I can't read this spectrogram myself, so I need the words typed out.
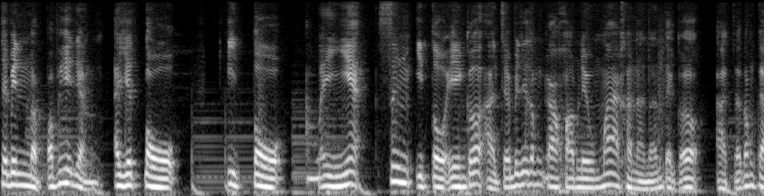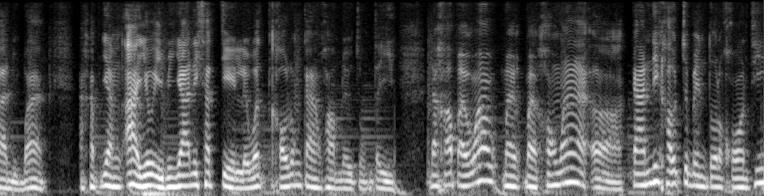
จะเป็นแบบประเภทอย่างอายโตอิโต อะไรเงี้ยซึ่งอิโตเองก็อาจจะไม่ได้ต้องการความเร็วมากขนาดนั้น แต่ก็อาจจะต้องการอยู่บ้างนะครับอย่างอาโยอิมิยะนี่ชัดเจนเลยว่าเขาต้องการความเร็วโจมตีนะครับแปลว่าหมายหมายความว่าเอ่อการที่เขาจะเป็นตัวละครที่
